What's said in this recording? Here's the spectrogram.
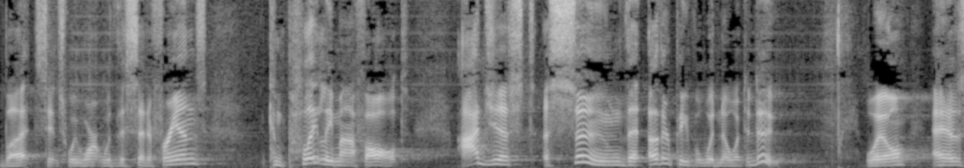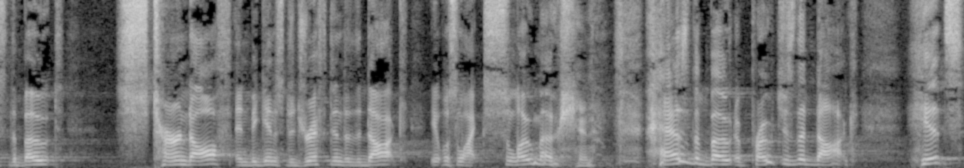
But since we weren't with this set of friends, completely my fault, I just assumed that other people would know what to do. Well, as the boat turned off and begins to drift into the dock, it was like slow motion. As the boat approaches the dock, hits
